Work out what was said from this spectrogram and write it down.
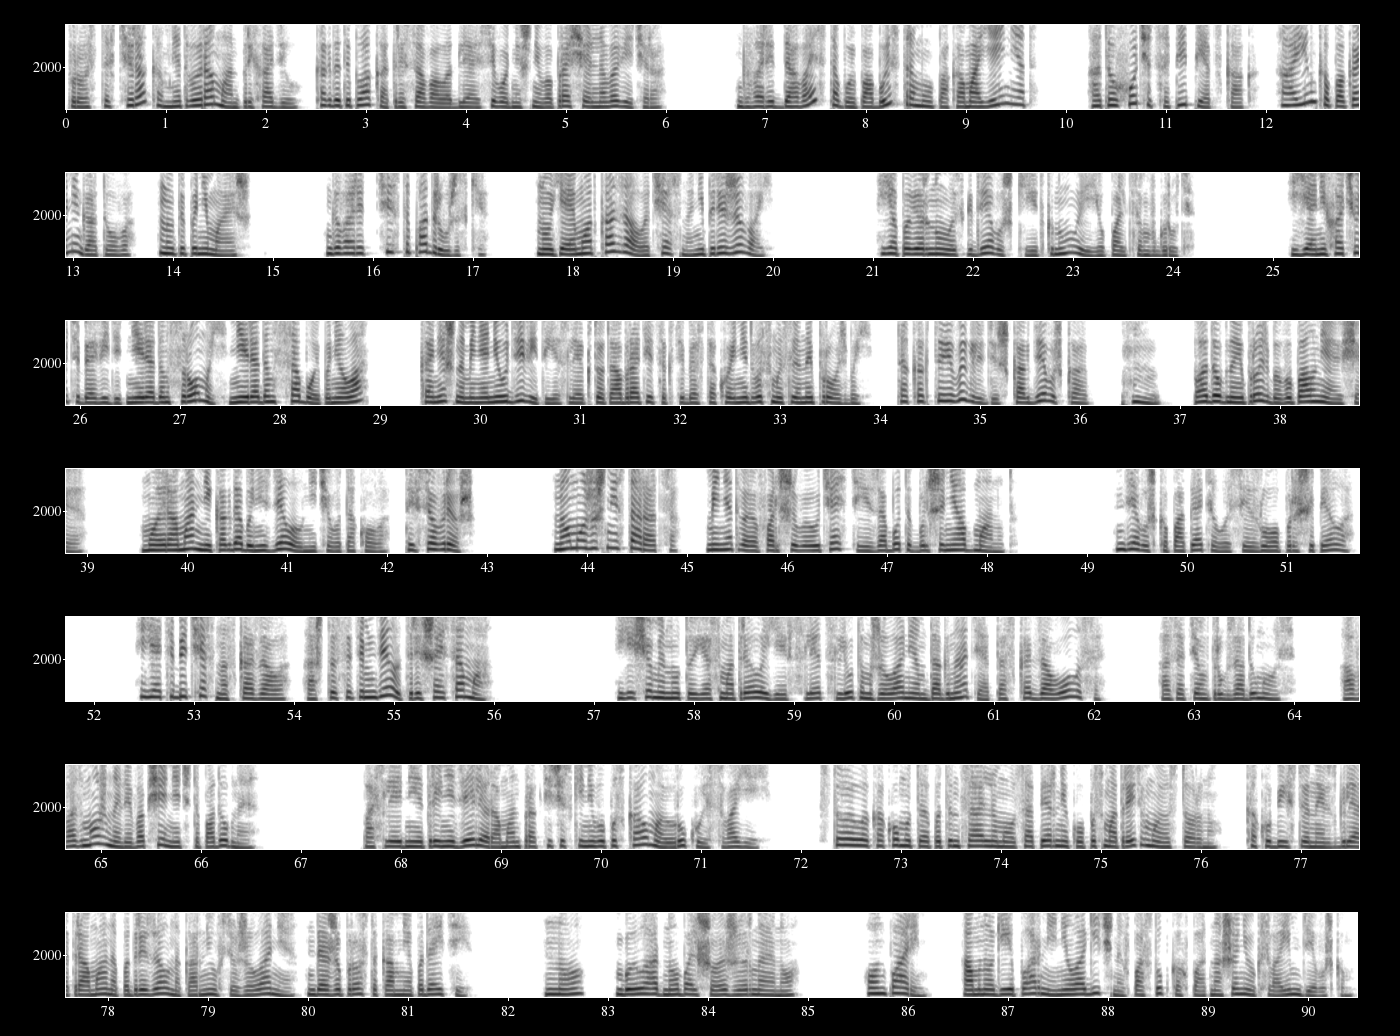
«Просто вчера ко мне твой роман приходил, когда ты плакат рисовала для сегодняшнего прощального вечера. Говорит, давай с тобой по-быстрому, пока моей нет. А то хочется пипец как, а Инка пока не готова, ну ты понимаешь. Говорит, чисто по-дружески. Но я ему отказала, честно, не переживай. Я повернулась к девушке и ткнула ее пальцем в грудь. «Я не хочу тебя видеть ни рядом с Ромой, ни рядом с собой, поняла? Конечно, меня не удивит, если кто-то обратится к тебе с такой недвусмысленной просьбой, так как ты и выглядишь как девушка, хм, подобные просьбы выполняющая. Мой Роман никогда бы не сделал ничего такого, ты все врешь. Но можешь не стараться, меня твое фальшивое участие и забота больше не обманут. Девушка попятилась и зло прошипела. «Я тебе честно сказала, а что с этим делать, решай сама». Еще минуту я смотрела ей вслед с лютым желанием догнать и оттаскать за волосы, а затем вдруг задумалась, а возможно ли вообще нечто подобное? Последние три недели Роман практически не выпускал мою руку из своей. Стоило какому-то потенциальному сопернику посмотреть в мою сторону, как убийственный взгляд Романа подрезал на корню все желание даже просто ко мне подойти. Но было одно большое жирное «но». Он парень, а многие парни нелогичны в поступках по отношению к своим девушкам.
